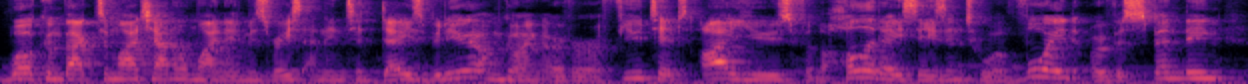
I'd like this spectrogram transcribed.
Welcome back to my channel, my name is Reece and in today's video I'm going over a few tips I use for the holiday season to avoid overspending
